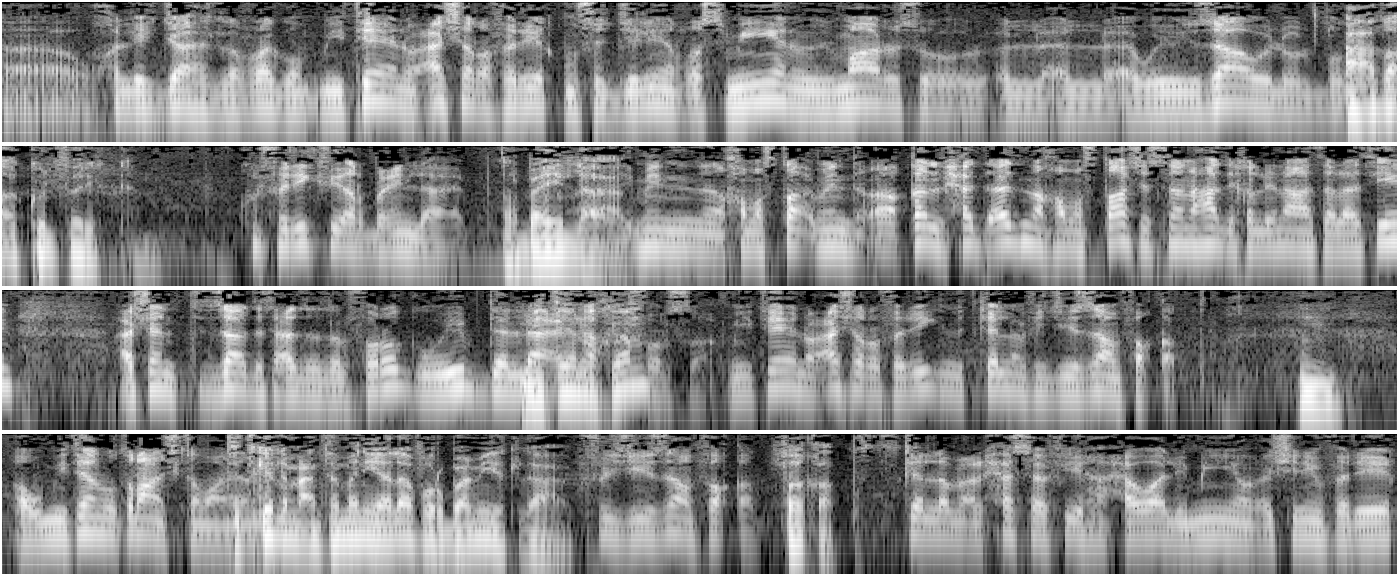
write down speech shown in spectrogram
آه وخليك جاهز للرقم 210 فريق مسجلين رسميا ويمارسوا ال ال ويزاولوا البطولة. أعضاء كل فريق. كل فريق فيه 40 لاعب. 40 لاعب. من 15 من أقل حد أدنى 15 السنة هذه خليناها 30 عشان زادت عدد الفرق ويبدأ اللاعب 200 ياخذ؟ فرصة. 210 فريق نتكلم في جيزان فقط. مم. أو 212 كمان. تتكلم عن 8400 لاعب. في جيزان فقط. فقط. تتكلم على الحسا فيها حوالي 120 فريق.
